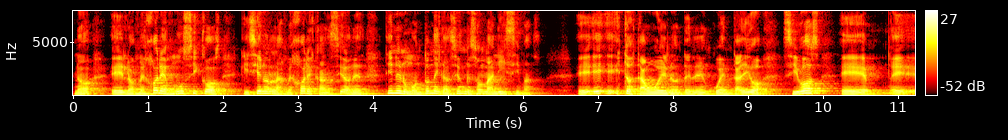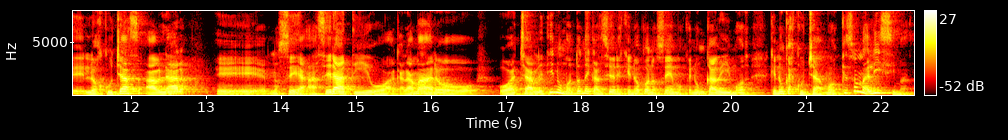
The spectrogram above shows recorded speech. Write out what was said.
¿No? Eh, los mejores músicos que hicieron las mejores canciones tienen un montón de canciones que son malísimas. Eh, eh, esto está bueno tener en cuenta. Digo, si vos lo escuchás hablar, no sé, a Cerati o a Calamaro o, a Charlie, tiene un montón de canciones que no conocemos, que nunca vimos, que nunca escuchamos, que son malísimas.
